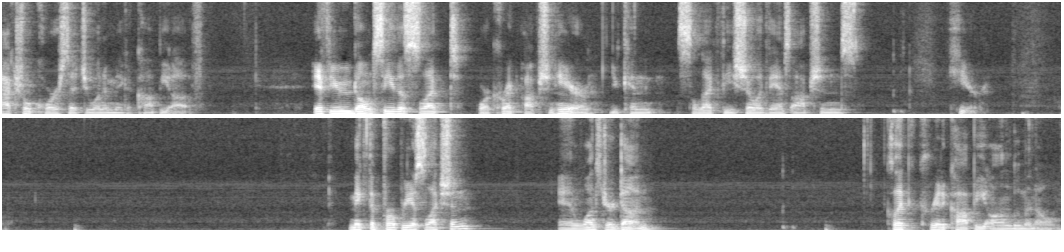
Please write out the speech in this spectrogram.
actual course that you want to make a copy of. If you don't see the select or correct option here, you can select the show advanced options here. Make the appropriate selection, and once you're done, click create a copy on Lumen OHM.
